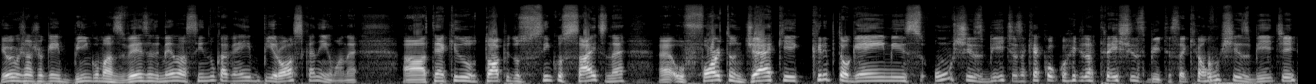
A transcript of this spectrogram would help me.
Eu já joguei bingo umas vezes e mesmo assim nunca ganhei birosca nenhuma, né? Uh, tem aqui no top dos cinco sites, né? Uh, o Fortune Jack, Crypto Games, 1xBit, essa aqui é concorrente da 3xBit, essa aqui é 1xBit,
